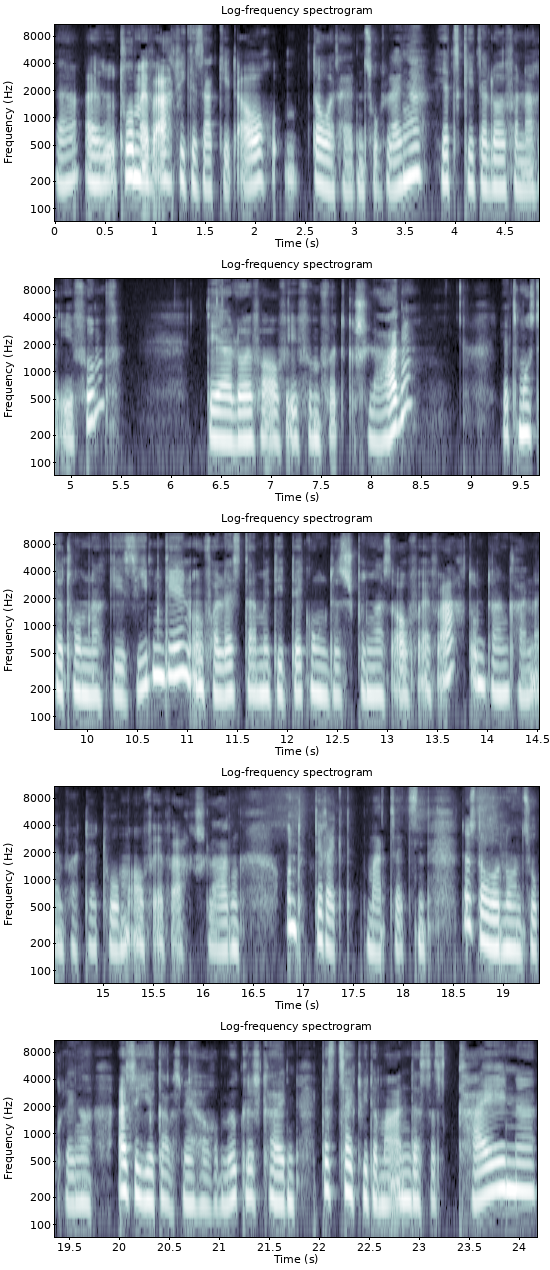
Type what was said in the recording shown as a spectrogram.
Ja, also Turm F8, wie gesagt, geht auch, dauert halt einen Zug länger. Jetzt geht der Läufer nach E5. Der Läufer auf E5 wird geschlagen. Jetzt muss der Turm nach G7 gehen und verlässt damit die Deckung des Springers auf F8 und dann kann einfach der Turm auf F8 schlagen und direkt matt setzen. Das dauert nur einen Zug länger. Also hier gab es mehrere Möglichkeiten. Das zeigt wieder mal an, dass das keine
